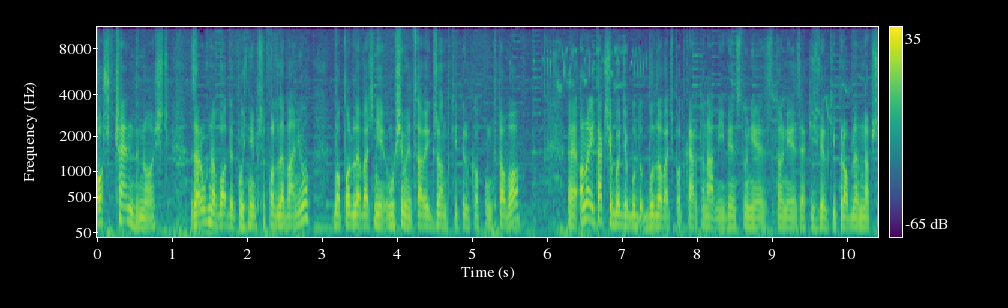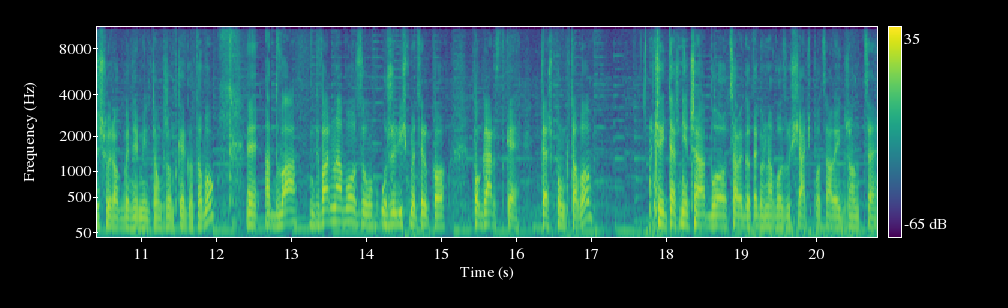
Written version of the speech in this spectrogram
Oszczędność zarówno wody później przy podlewaniu, bo podlewać nie musimy całej grządki tylko punktowo. E, Ona i tak się będzie bud- budować pod kartonami, więc tu nie jest, to nie jest jakiś wielki problem. Na przyszły rok będziemy mieli tą grządkę gotową. E, A dwa, dwa nawozu użyliśmy tylko po garstkę też punktowo. Czyli też nie trzeba było całego tego nawozu siać po całej grządce,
